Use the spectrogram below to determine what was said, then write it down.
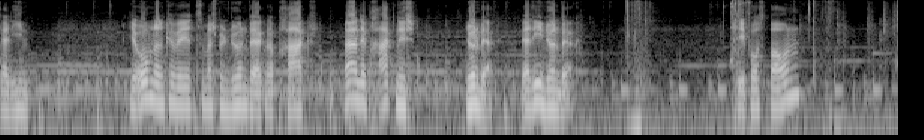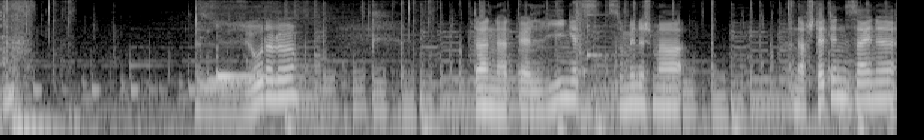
Berlin. Hier oben, dann können wir jetzt zum Beispiel Nürnberg oder Prag. Ah, ne, Prag nicht. Nürnberg. Berlin, Nürnberg. Depots bauen. Sodalö. Dann hat Berlin jetzt zumindest mal nach Stettin seine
